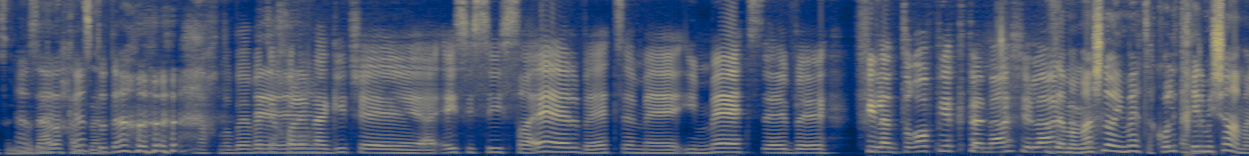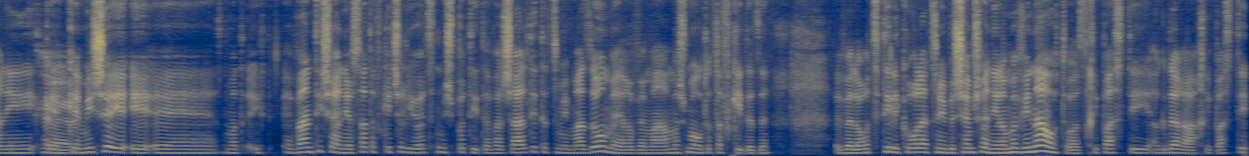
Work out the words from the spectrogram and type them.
אז אני מודה לך כן, על זה. כן, תודה. אנחנו באמת יכולים להגיד שה-ACC ישראל בעצם אימץ פילנטרופיה קטנה שלנו. זה ממש לא אימץ, הכל התחיל משם, אני כן. כ- כמי ש... אה, אה, זאת אומרת, הבנתי שאני עושה תפקיד של יועצת משפטית, אבל שאלתי את עצמי מה זה אומר ומה משמעות התפקיד הזה. ולא רציתי לקרוא לעצמי בשם שאני לא מבינה אותו, אז חיפשתי הגדרה, חיפשתי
